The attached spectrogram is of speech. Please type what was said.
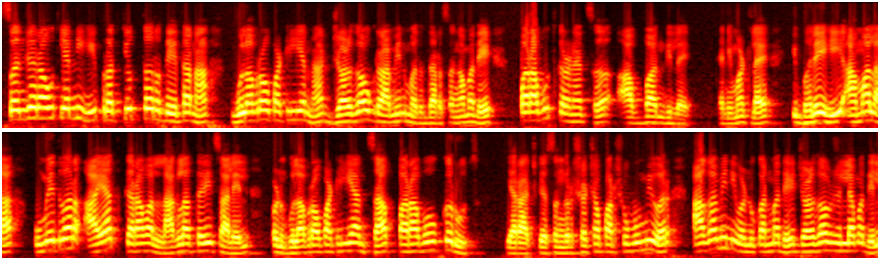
संजय राऊत यांनीही प्रत्युत्तर देताना गुलाबराव पाटील यांना जळगाव ग्रामीण मतदारसंघामध्ये पराभूत करण्याचं आव्हान दिलंय. त्यांनी म्हटलंय की भलेही आम्हाला उमेदवार आयात करावा लागला तरी चालेल पण गुलाबराव पाटील यांचा पराभव करूच. या राजकीय संघर्षाच्या पार्श्वभूमीवर आगामी निवडणुकांमध्ये जळगाव जिल्ह्यामधील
